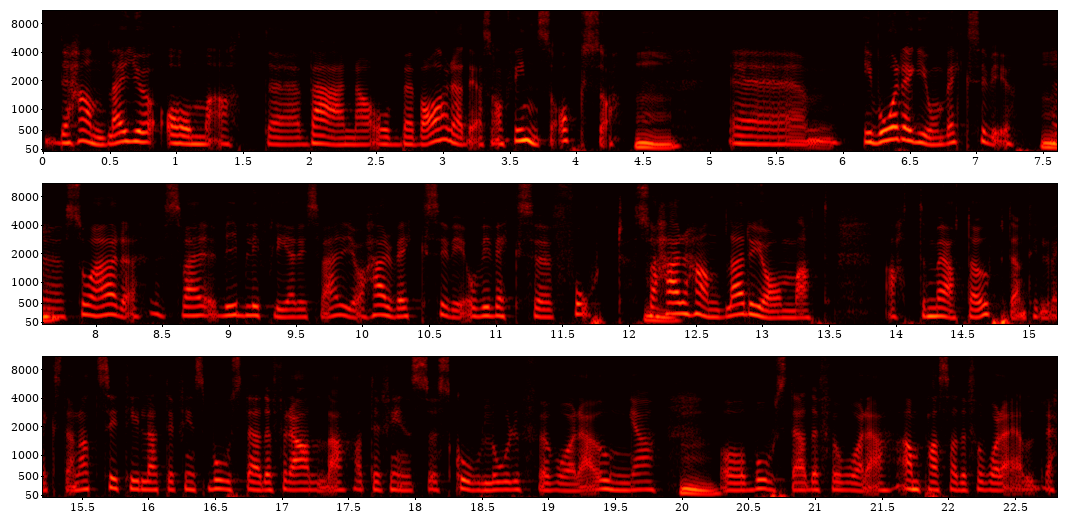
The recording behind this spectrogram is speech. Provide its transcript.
det handlar ju om att eh, värna och bevara det som finns också. Mm. I vår region växer vi ju, mm. så är det. Vi blir fler i Sverige och här växer vi och vi växer fort. Så mm. här handlar det ju om att, att möta upp den tillväxten, att se till att det finns bostäder för alla, att det finns skolor för våra unga mm. och bostäder för våra, anpassade för våra äldre.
